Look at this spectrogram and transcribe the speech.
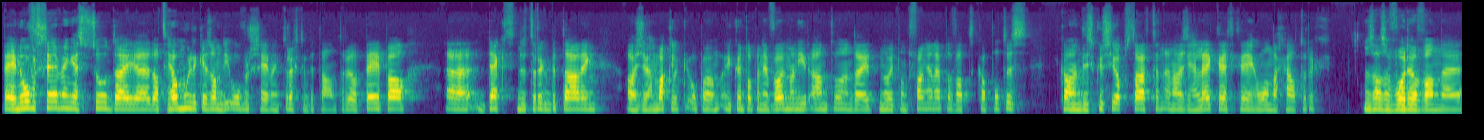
Bij een overschrijving is het zo dat, je, dat het heel moeilijk is om die overschrijving terug te betalen. Terwijl PayPal uh, dekt de terugbetaling als je gemakkelijk op een, je kunt op een eenvoudige manier aantonen dat je het nooit ontvangen hebt of dat kapot is. Je kan een discussie opstarten en als je gelijk krijgt, krijg je gewoon dat geld terug. Dus dat is een voordeel van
